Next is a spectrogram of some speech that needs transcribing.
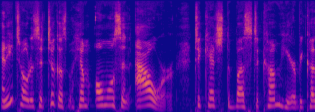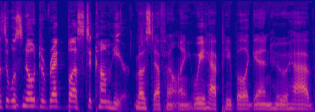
and he told us it took us him almost an hour to catch the bus to come here because there was no direct bus to come here. Most definitely, we have people again who have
